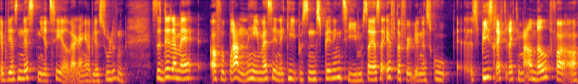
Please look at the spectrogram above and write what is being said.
Jeg bliver så næsten irriteret, hver gang jeg bliver sulten. Så det der med at få brændt en hel masse energi på sådan en spinning team, så jeg så efterfølgende skulle øh, spise rigtig, rigtig meget mad for at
